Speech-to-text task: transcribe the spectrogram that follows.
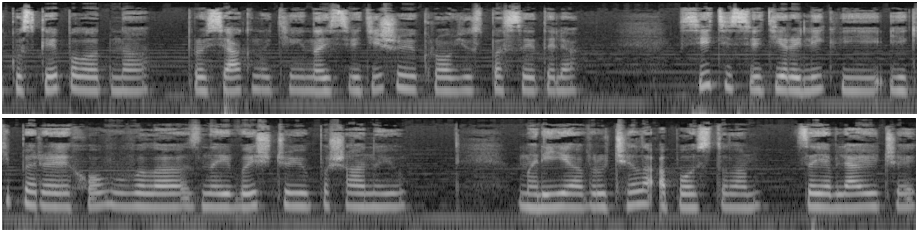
куски полотна, просякнуті найсвятішою кров'ю Спасителя. Всі ці святі реліквії, які переховувала з найвищою пошаною, Марія вручила апостолам, заявляючи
